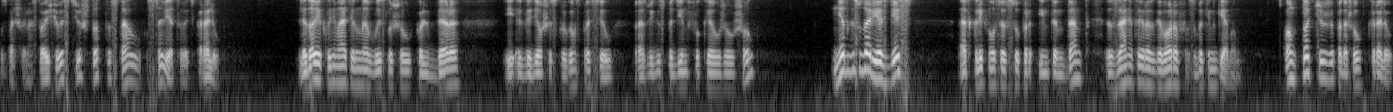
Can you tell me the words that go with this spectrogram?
с большой настойчивостью что-то стал советовать королю. Ледовик внимательно выслушал Кольбера и, оглядевшись кругом, спросил: "Разве господин Фуке уже ушел?» "Нет, государь, я здесь", откликнулся суперинтендант, занятый разговором с Бакингемом. Он тотчас же подошел к королю.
